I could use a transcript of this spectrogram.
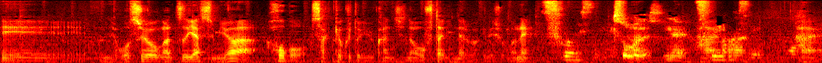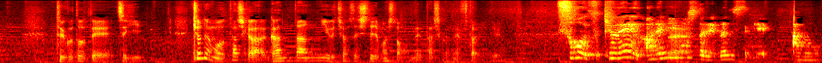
えーお正月休みはほぼ作曲という感じのお二人になるわけでしょうかね。そうですね。そうですね。はいすみません。はい、ということでぜひ去年も確か元旦に打ち合わせしてましたもんね確かね2人で。そうです。去年あれ見ましたね。何でしたっけ？あの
